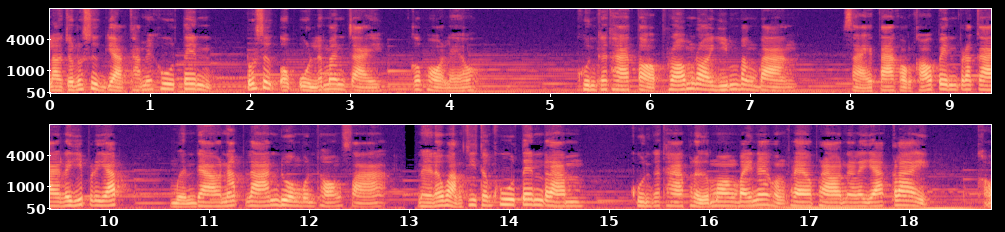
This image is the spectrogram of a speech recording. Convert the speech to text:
เราจะรู้สึกอยากทำให้คู่เต้น รู้สึกอบอุ่นและมั่นใจก็พอแล้ว คุณคาทาตอบพร้อมรอยยิ้มบางๆ สายตาของเขาเป็นประกายระยิบระยับ เหมือนดาวนับล้านดวงบนท้องฟ้า ในระหว่างที่ทั้งคู่เต้นรำ คุณคาทาเผลอมองใบหน้าของแพรวพราวในระยะใกล้ เขา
